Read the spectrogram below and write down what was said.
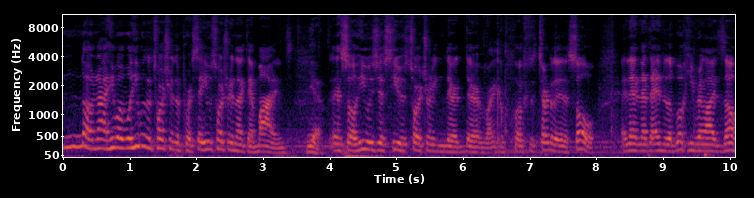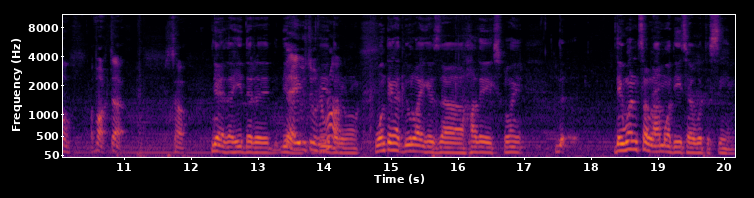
No, not he. wa- Well, he wasn't torturing them per se. He was torturing like their minds. Yeah. And so he was just he was torturing their their like eternally their soul, and then at the end of the book he realizes oh I fucked up, so Yeah, that he did it. Yeah, Yeah, he was doing it did wrong. One thing I do like is uh, how they explain. th- They went into a lot more detail with the scene,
